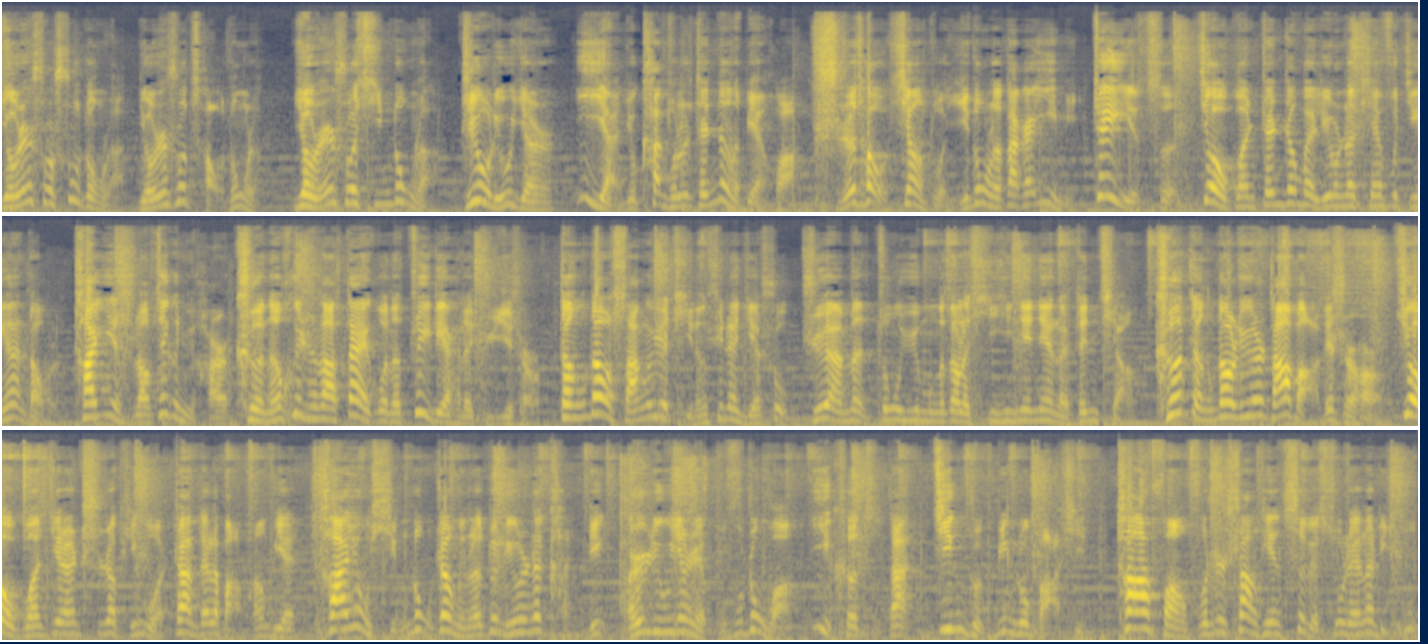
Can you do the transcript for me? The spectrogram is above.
有人说树动了，有人说草动了，有人说心动了。只有刘英一眼就看出了真正的变化，石头向左移动了大概一米。这一次，教官真正被刘英的天赋惊艳到了。他意识到这个女孩可能会是他带过的最厉害的狙击手。等到三个月体能训练结束，学员们终于摸到了心心念念的真枪。可等到刘英打靶的时候，教官竟然吃着苹果站在了靶旁边。他用行动证明了对刘英的肯定，而刘英也不负众望。一颗子弹精准命中靶心，他仿佛是上天赐给苏联的礼物。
